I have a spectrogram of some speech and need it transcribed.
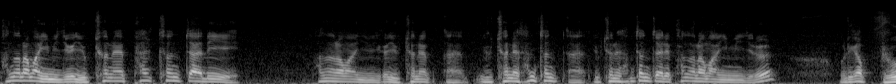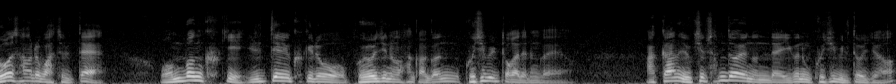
파노라마 이미지가 6천에 8천짜리 파노라마 이미지가 6천에, 아, 6천에 3천, 아, 6천에 3천짜리 파노라마 이미지를 우리가 뷰어상으로 봤을 때 원본 크기, 1대1 크기로 보여지는 화각은 91도가 되는 거예요. 아까는 63도였는데 이거는 91도죠.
